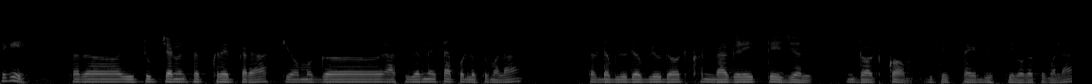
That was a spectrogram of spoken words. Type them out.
ठीक आहे? तर यूट्यूब चॅनल सबस्क्राईब करा किंवा मग असं जर नाही सापडलं तुम्हाला तर W W dot Khandagale Tejal dot com इथे एक साईट दिसते बघा तुम्हाला.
